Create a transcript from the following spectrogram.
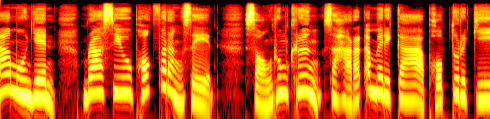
5โมงเย็น บราซิลพบฝรั่งเศส2ทุ่มครึ่งสหรัฐอเมริกาพบตุรกี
